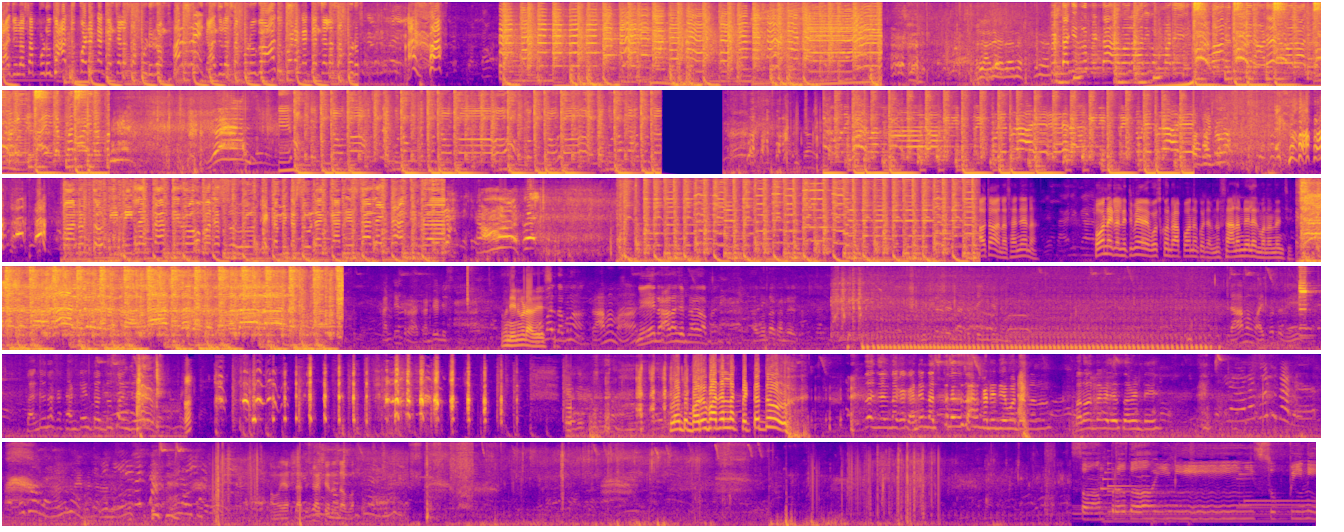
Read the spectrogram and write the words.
గాజుల సప్పుడు కాదు కొడ అవుతావా అన్న? సంజయ్ అన్న? పోనా ఇట్లా నెత్తి మీద పోసుకొని రా పోనా కొంచెం. నువ్వు స్నానం చేయలేదు మొన్న నుంచి. కంటెంట్ రా కంటెంట్ ఇస్తున్నా. నేను కూడా అదే రామమ్మా? నేను రానా చెప్పినా కదా అప్పుడే అదంతా కంటెంట్ రామమ్మ అయిపోతుంది. సంజు నాకు కంటెంట్ వద్దు సంజు. ఇలాంటి బరువు బాధలు నాకు పెట్టొద్దు. నాకు కంటెంట్ నచ్చలేదు చాలా కంటెంట్ చేయమంటారు నన్ను బలవంతంగా చేస్తావేంటి? అమ్మయ్య సాటిస్ఫాక్షన్ ఉందబ్బా. సాంప్రదాయిని సుప్పిని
